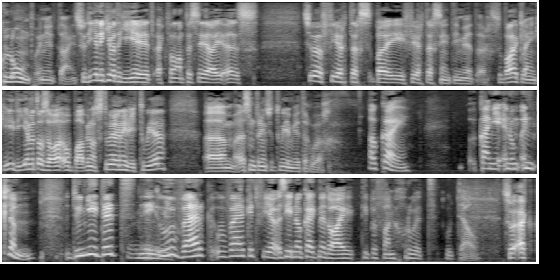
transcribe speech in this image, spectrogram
klomp in jou tuin. So die enetjie wat ek hier het, ek wil amper sê hy is so 40 by 40 cm. So baie kleintjie. Die een wat ons daar op Babylon stoor in die twee, ehm um, is omtrent so 2 meter hoog. OK kan jy in hom inklim. Doen jy dit? Nee, nee. Hoe werk hoe werk dit vir jou as jy nou kyk na daai tipe van groot hotel? So ek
